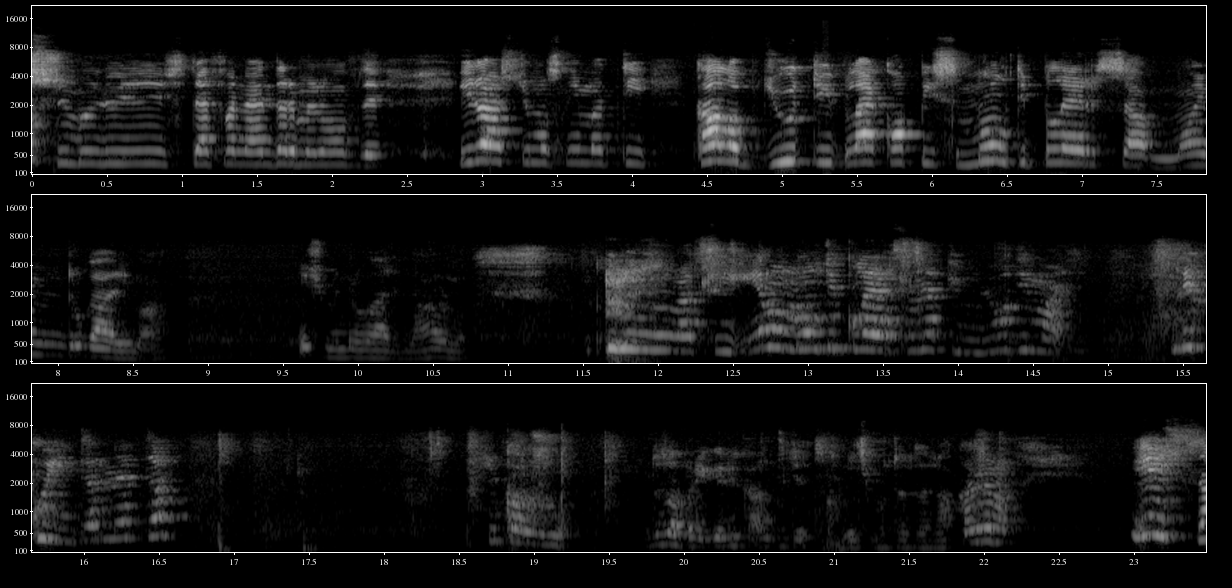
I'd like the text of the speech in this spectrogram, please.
svima ljudi, Stefan Enderman ovde. I danas ćemo snimati Call of Duty Black Ops multiplayer sa mojim drugarima. Nisu mi drugari, naravno. znači, imam multiplayer sa nekim ljudima preko interneta. Svi kažu da dobro igri Call of Duty, mi ćemo to da zakažemo. I sa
